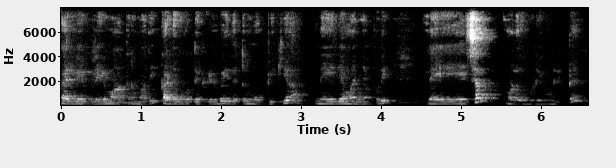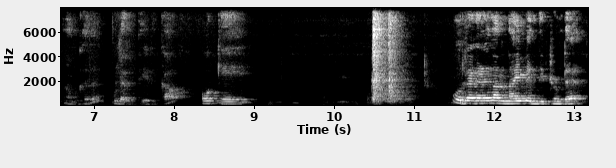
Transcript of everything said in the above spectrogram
കരിവേപ്പിലയും മാത്രം മതി. കടുക് പൊട്ടി കഴിയുമ്പോൾ ഇതിട്ട് മൂപ്പിക്കുക. നേരിയ മഞ്ഞൾപ്പൊടി ലേശം മുളക് പൊടിയും കൂടി ഇട്ട് നമുക്കത് പുലർത്തിയെടുക്കാം. ഓക്കെ. ഉരുളക്കിഴങ്ങ് നന്നായി വെന്തിട്ടുണ്ട്.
